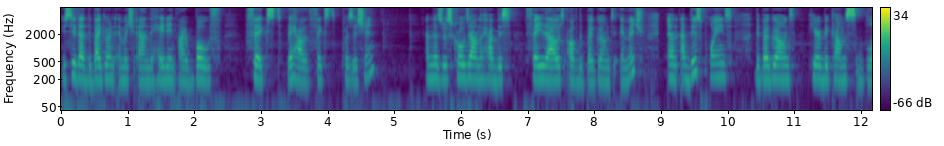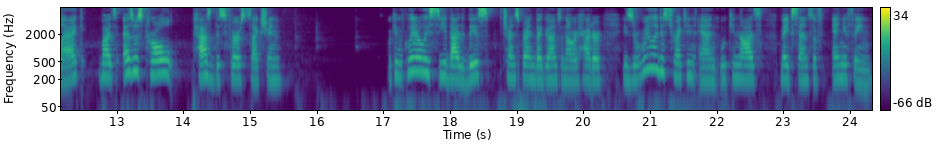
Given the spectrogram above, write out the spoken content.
You see that the background image and the heading are both fixed. They have a fixed position. And as we scroll down, they have this fade out of the background image. And at this point, the background here becomes black. But as we scroll past this first section, we can clearly see that this transparent background on our header is really distracting and we cannot make sense of anything.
